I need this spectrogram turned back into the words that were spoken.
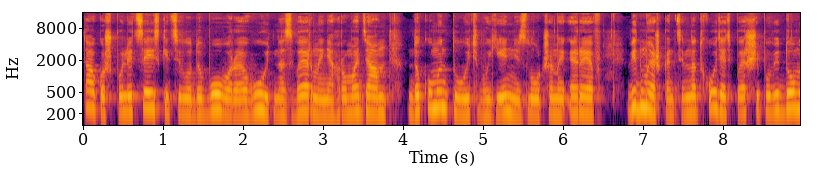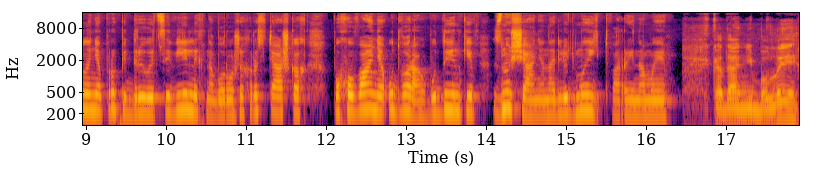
Також поліцейські цілодобово реагують на звернення громадян, документують воєнні злочини РФ. Від мешканців надходять перші повідомлення про підриви цивільних на ворожих розтяжках, поховання у дворах будинків, знущання над людьми й тваринами. когда они были,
